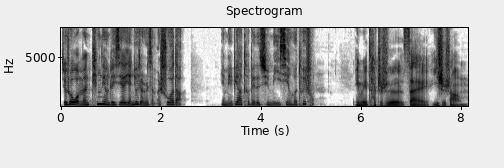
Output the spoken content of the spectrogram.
就说我们听听这些研究者是怎么说的，也没必要特别的去迷信和推崇，因为他只是在意识上。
